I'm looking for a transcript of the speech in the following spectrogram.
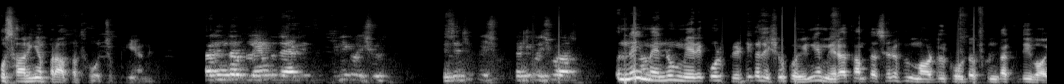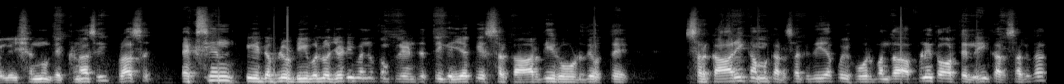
ਉਹ ਸਾਰੀਆਂ ਪ੍ਰਾਪਤ ਹੋ ਚੁੱਕੀਆਂ ਨੇ the claim that is critical issue. Is it issue, critical issue or? ਨਹੀਂ ਮੈਨੂੰ ਮੇਰੇ ਕੋਲ ਪੋਲੀਟੀਕਲ ਇਸ਼ੂ ਕੋਈ ਨਹੀਂ ਹੈ ਮੇਰਾ ਕੰਮ ਤਾਂ ਸਿਰਫ ਮਾਡਲ ਕੋਡ ਆਫ ਕੰਡਕਟ ਦੀ ਵਾਇਓਲੇਸ਼ਨ ਨੂੰ ਦੇਖਣਾ ਸੀ ਪਲੱਸ ਐਕਸੀਅਨ ਪੀਡਬਲਯੂਡੀ ਵੱਲੋਂ ਜਿਹੜੀ ਮੈਨੂੰ ਕੰਪਲੇਂਟ ਦਿੱਤੀ ਗਈ ਹੈ ਕਿ ਸਰਕਾਰ ਦੀ ਰੋਡ ਦੇ ਉੱਤੇ ਸਰਕਾਰ ਹੀ ਕੰਮ ਕਰ ਸਕਦੀ ਹੈ ਕੋਈ ਹੋਰ ਬੰਦਾ ਆਪਣੇ ਤੌਰ ਤੇ ਨਹੀਂ ਕਰ ਸਕਦਾ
